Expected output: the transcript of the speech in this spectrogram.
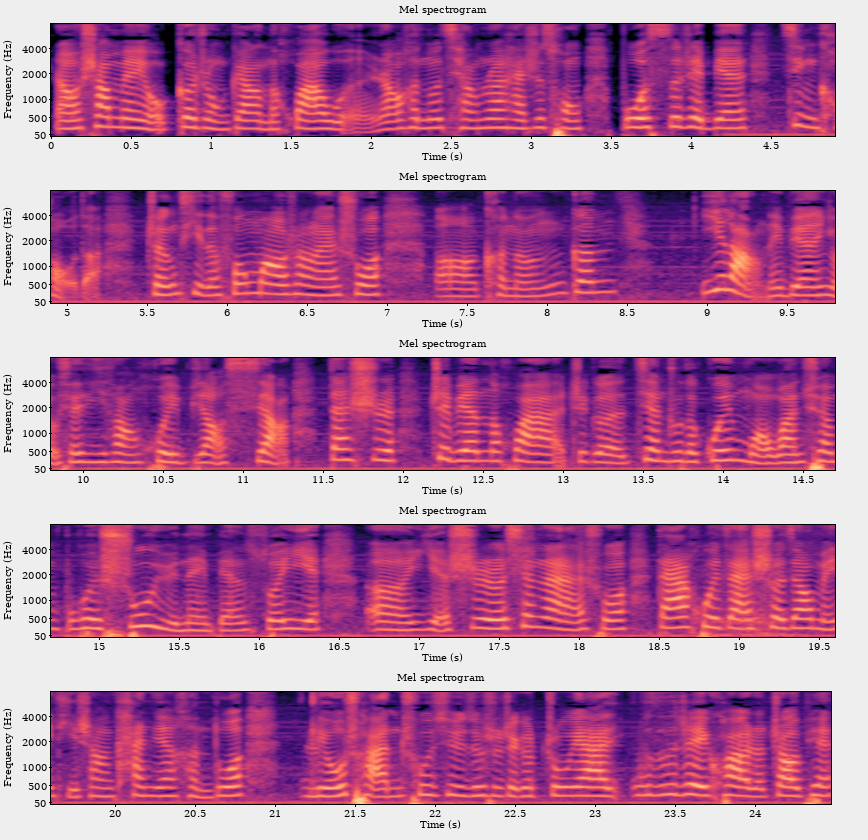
然后上面有各种各样的花纹，然后很多墙砖还是从波斯这边进口的。整体的风貌上来说，呃，可能跟。伊朗那边有些地方会比较像，但是这边的话，这个建筑的规模完全不会输于那边，所以呃，也是现在来说，大家会在社交媒体上看见很多流传出去，就是这个中亚乌兹这一块的照片，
